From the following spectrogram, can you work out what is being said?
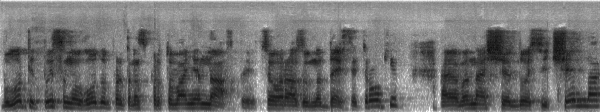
було підписано угоду про транспортування нафти цього разу на 10 років. Е, вона ще досі чинна,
